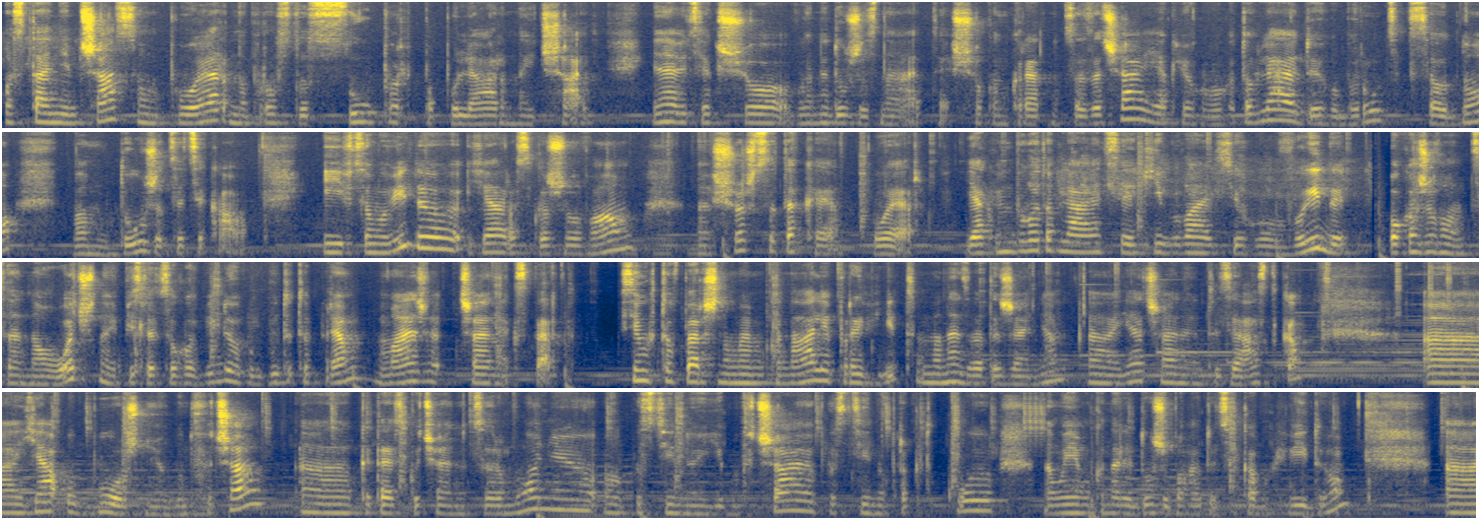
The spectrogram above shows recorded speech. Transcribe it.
Останнім часом пуер ну просто супер популярний чай. І навіть якщо ви не дуже знаєте, що конкретно це за чай, як його виготовляють, де його беруть, все одно вам дуже це цікаво. І в цьому відео я розкажу вам, що ж це таке пуер, як він виготовляється, які бувають його види. Покажу вам це наочно, і після цього відео ви будете прям майже чайний експерт. Всім, хто вперше на моєму каналі, привіт! Мене звати Женя, я чайна ентузіастка. Я обожнюю бунфуча, китайську чайну церемонію, постійно її вивчаю, постійно практикую. На моєму каналі дуже багато цікавих відео.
